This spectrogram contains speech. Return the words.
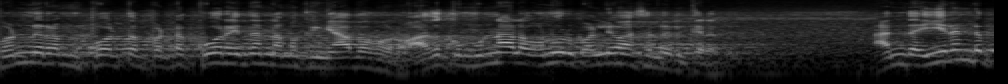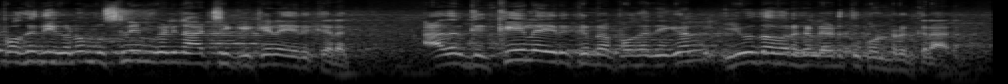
பொன்னிறம் போர்த்தப்பட்ட கூரை தான் நமக்கு ஞாபகம் வரும். அதுக்கு முன்னால் ஒன்னூறு பள்ளிவாசல் இருக்கிறது. அந்த இரண்டு பகுதிகளும் முஸ்லீம்களின் ஆட்சிக்கு கீழே இருக்கிறது. அதற்கு கீழே இருக்கின்ற பகுதிகள் யூதவர்கள் எடுத்துக்கொண்டிருக்கிறார்கள்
